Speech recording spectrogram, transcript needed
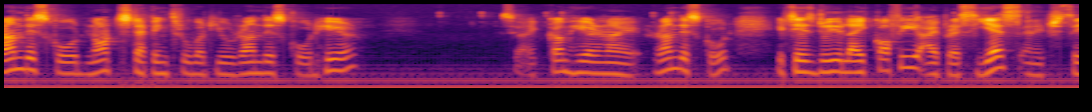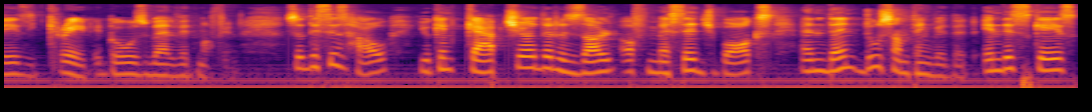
run this code not stepping through but you run this code here so I come here and I run this code. It says do you like coffee? I press yes and it says great it goes well with muffin. So this is how you can capture the result of message box and then do something with it. In this case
